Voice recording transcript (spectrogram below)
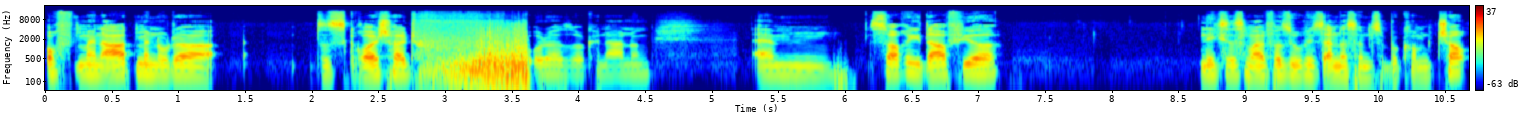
oft mein Atmen oder das Geräusch halt oder so, keine Ahnung. Ähm, sorry dafür. Nächstes Mal versuche ich es anders hinzubekommen. Ciao.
